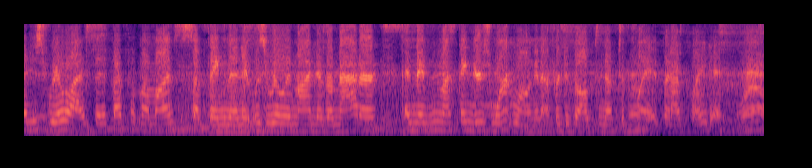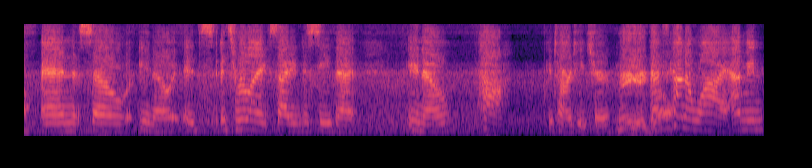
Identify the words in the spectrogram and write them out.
I just realized that if I put my mind to something, then it was really mind over matter. And maybe my fingers weren't long enough or developed enough to play it, but I played it. Wow. And so, you know, it's it's really exciting to see that, you know, ha, guitar teacher. There you That's go. That's kind of why. I mean,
